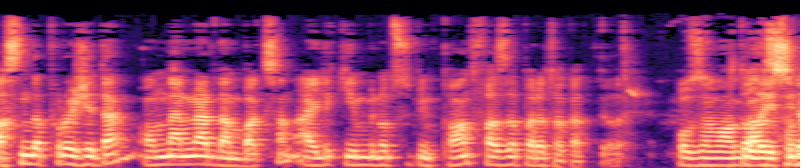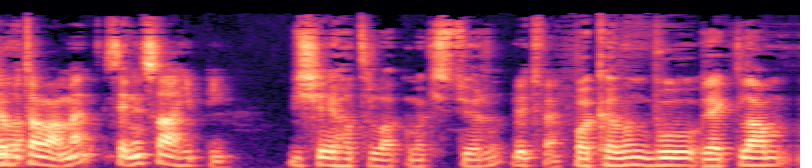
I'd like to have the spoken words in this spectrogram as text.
aslında projeden onlar nereden baksan aylık 20 bin 30 bin pound fazla para tokatlıyorlar. O zaman Dolayısıyla sana bu tamamen senin sahipliğin. bir şey hatırlatmak istiyorum. Lütfen. Bakalım bu reklam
